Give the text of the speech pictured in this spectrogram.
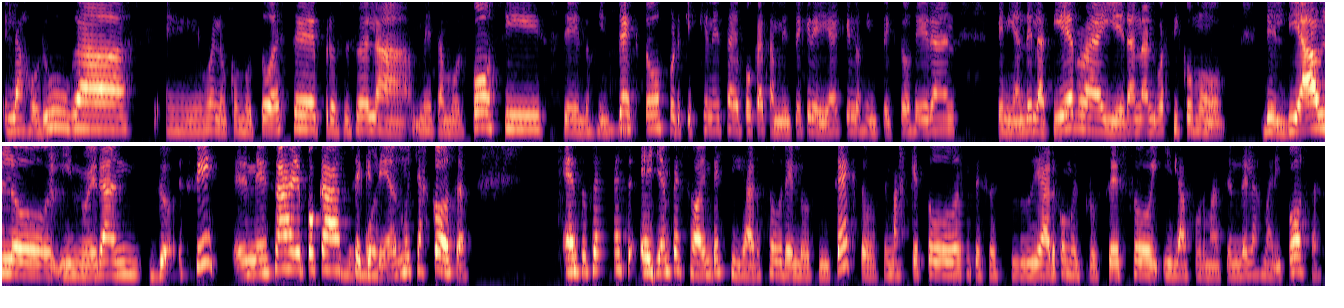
las orugas, eh, bueno, como todo este proceso de la metamorfosis de los insectos, porque es que en esa época también se creía que los insectos eran, venían de la tierra y eran algo así como del diablo y no eran, sí, en esa época se creían muchas cosas. Entonces ella empezó a investigar sobre los insectos, más que todo empezó a estudiar como el proceso y la formación de las mariposas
